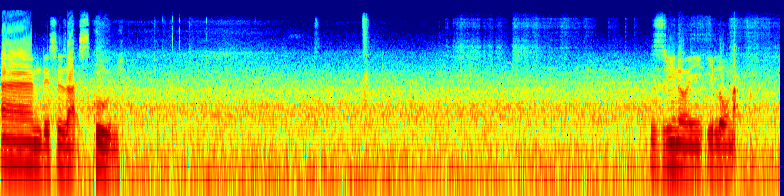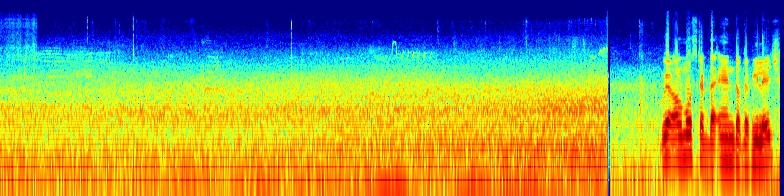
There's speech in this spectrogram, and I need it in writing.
And this is a school Zrínyi Ilona. We are almost at the end of the village.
